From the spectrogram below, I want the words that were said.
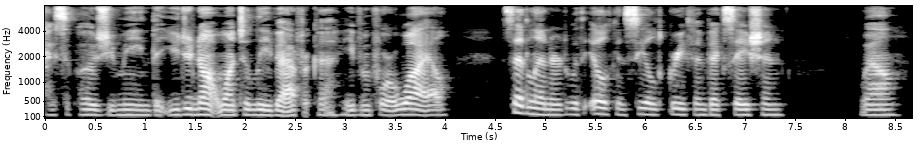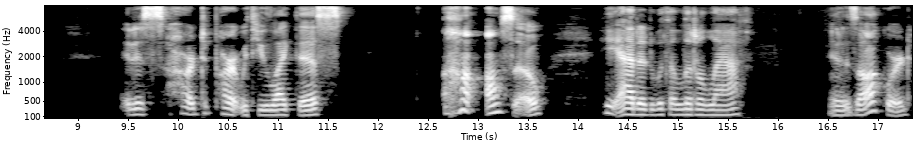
I suppose you mean that you do not want to leave Africa, even for a while, said Leonard with ill concealed grief and vexation. Well, it is hard to part with you like this. Uh-huh, also, he added with a little laugh, it is awkward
